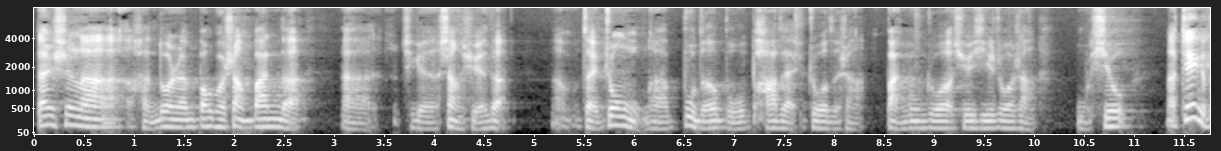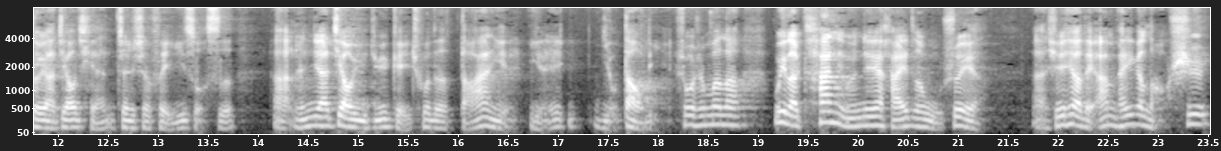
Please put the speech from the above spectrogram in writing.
但是呢，很多人包括上班的，呃，这个上学的，啊，在中午呢不得不趴在桌子上、办公桌、学习桌上午休，那这个都要交钱，真是匪夷所思啊！人家教育局给出的答案也也有道理，说什么呢？为了看你们这些孩子午睡啊。啊，学校得安排一个老师，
